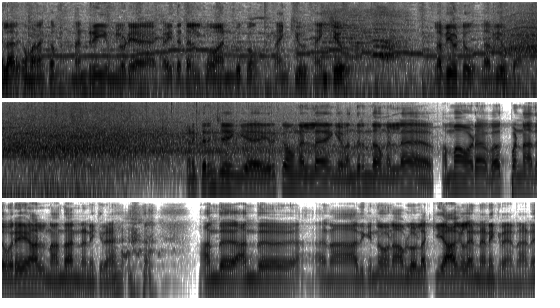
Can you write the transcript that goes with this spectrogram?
எல்லாருக்கும் வணக்கம். நன்றி. உங்களுடைய கைத்தட்டலுக்கும் அன்புக்கும். Thank you thank you love you too love you பா எனக்கு தெரிஞ்சு இங்கே இருக்கவங்களில் இங்கே வந்திருந்தவங்களில் அம்மாவோட ஒர்க் பண்ணாத ஒரே ஆள் நான் தான் நினைக்கிறேன். அந்த அந்த நான் அதுக்கு இன்னும் நான் அவ்வளோ லக்கி ஆகலைன்னு நினைக்கிறேன் நான்.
